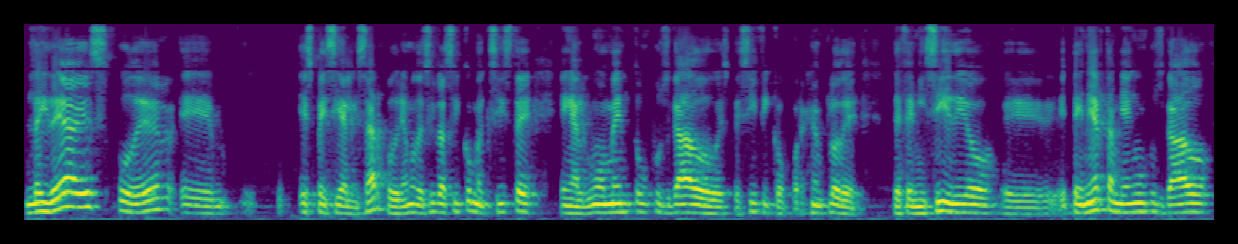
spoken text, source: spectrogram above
La idea es poder especializar, podríamos decirlo así, como existe en algún momento un juzgado específico, por ejemplo, de, femicidio, eh, tener también un juzgado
